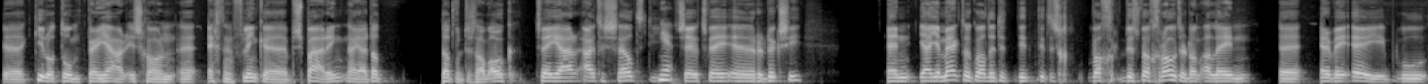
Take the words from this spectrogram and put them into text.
uh, kiloton per jaar is gewoon echt een flinke besparing. Nou ja, dat, dat wordt dus dan ook twee jaar uitgesteld, die ja. CO2-reductie. En ja, je merkt ook wel, dit, dit, dit is wel, dus wel groter dan alleen RWE. Ik bedoel,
